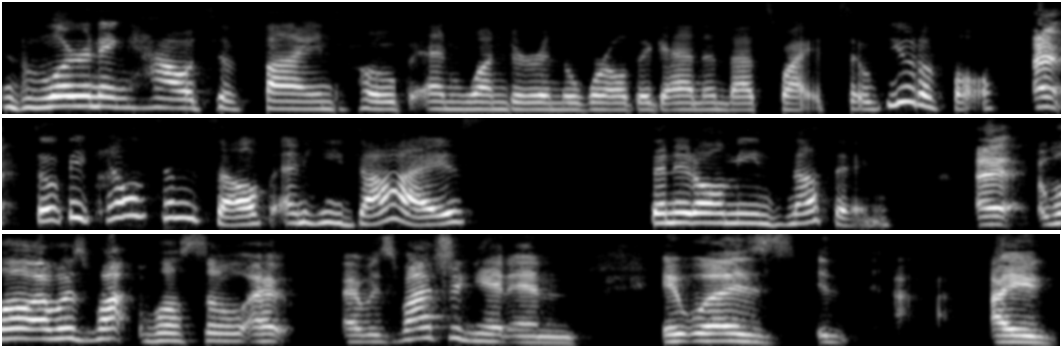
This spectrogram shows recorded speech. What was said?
learning how to find hope and wonder in the world again, and that's why it's so beautiful. I- so if he kills himself and he dies, then it all means nothing. I well, I was wa- well, so I I was watching it and it was it, I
